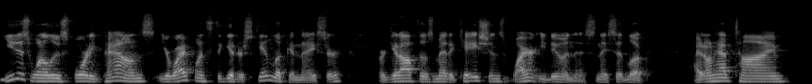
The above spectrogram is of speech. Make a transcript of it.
You just want to lose 40 pounds. Your wife wants to get her skin looking nicer or get off those medications. Why aren't you doing this? And they said, look, I don't have time.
